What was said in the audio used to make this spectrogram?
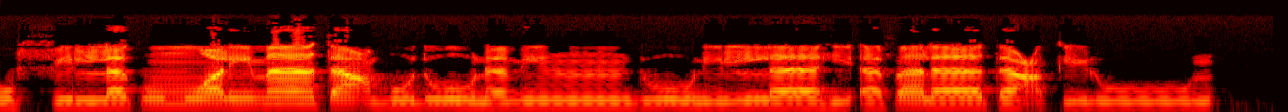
أُفٍّ لَّكُمْ وَلِمَا تَعْبُدُونَ مِن دُونِ اللَّهِ ۖ أَفَلَا تَعْقِلُونَ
